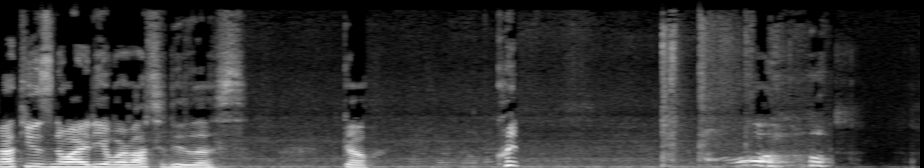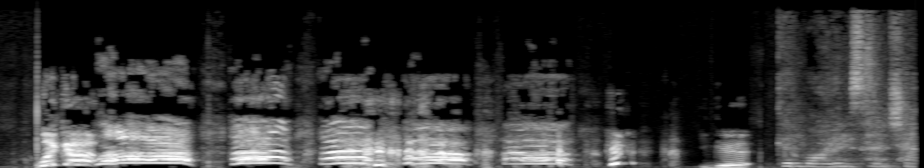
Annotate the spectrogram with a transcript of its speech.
Matthew has no idea we're about to do this. Go. Quit. Oh. Wake up! you good? Good morning, sunshine.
